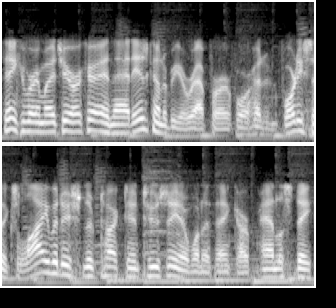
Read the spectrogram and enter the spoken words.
Thank you very much, Erica. And that is going to be a wrap for our 446 live edition of Talk 10 Tuesday. I want to thank our panelists today,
